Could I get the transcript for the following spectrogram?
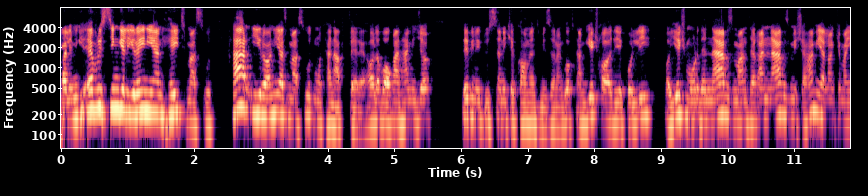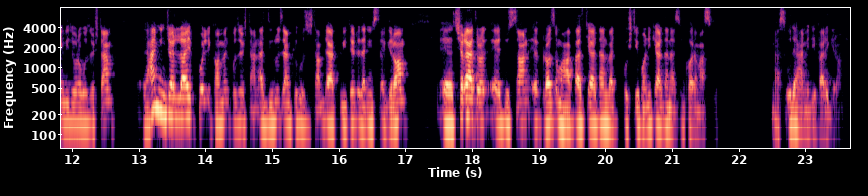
بله میگه every single Iranian hate مسعود هر ایرانی از مسعود متنفره. حالا واقعا همینجا ببینید دوستانی که کامنت می‌ذارن. گفتم یک قاعده کلی با یک مورد نقض منطقا نقض میشه. همین الان که من این ویدیو رو گذاشتم همینجا لایو کلی کامنت گذاشتن. از دیروزم که گذاشتم در توییتر در اینستاگرام. چقدر دوستان ابراز محبت کردن و پشتیبانی کردن از این کار مسعود. مسعود حمیدی فر گرامی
